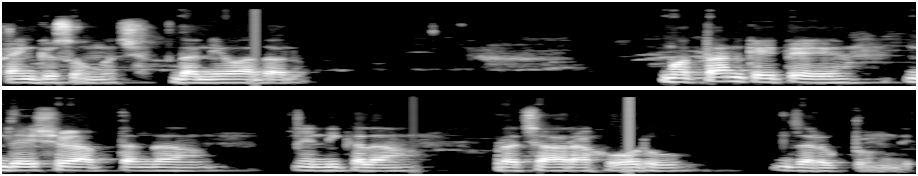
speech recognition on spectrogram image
థ్యాంక్ యూ సో మచ్ ధన్యవాదాలు. మొత్తానికైతే దేశవ్యాప్తంగా ఎన్నికల ప్రచార హోరు జరుగుతుంది.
